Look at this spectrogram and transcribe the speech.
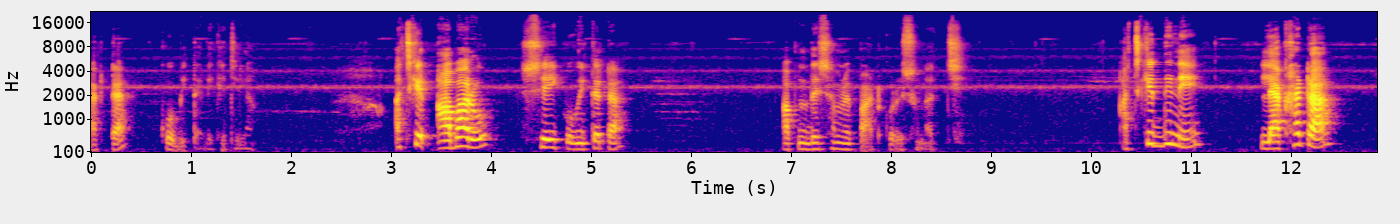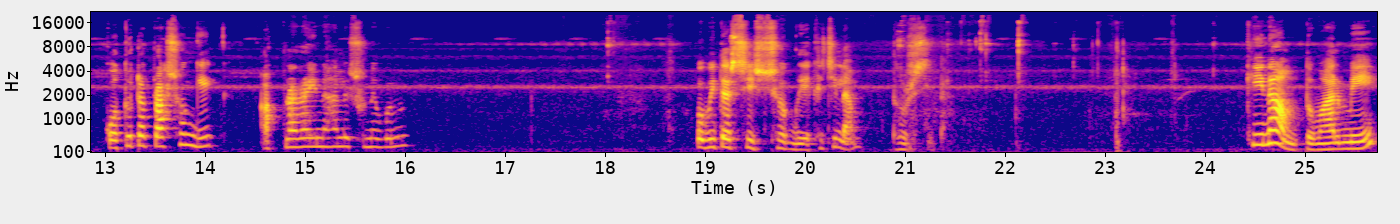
একটা কবিতা লিখেছিলাম। আজকের আবারও সেই কবিতাটা আপনাদের সামনে পাঠ করে শোনাচ্ছি। আজকের দিনে লেখাটা কতটা প্রাসঙ্গিক, আপনারাই না হলে শুনে বলুন। কবিতার শীর্ষক রেখেছিলাম ধর্ষিতা। কি নাম তোমার মেয়ে?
